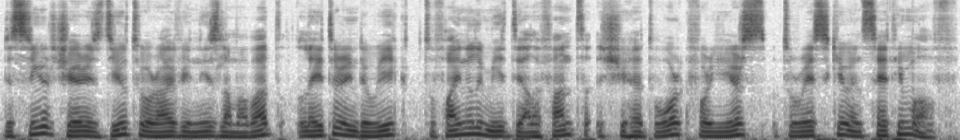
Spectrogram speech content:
The singer Cher is due to arrive in Islamabad later in the week to finally meet the elephant she had worked for years to rescue and set him off.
